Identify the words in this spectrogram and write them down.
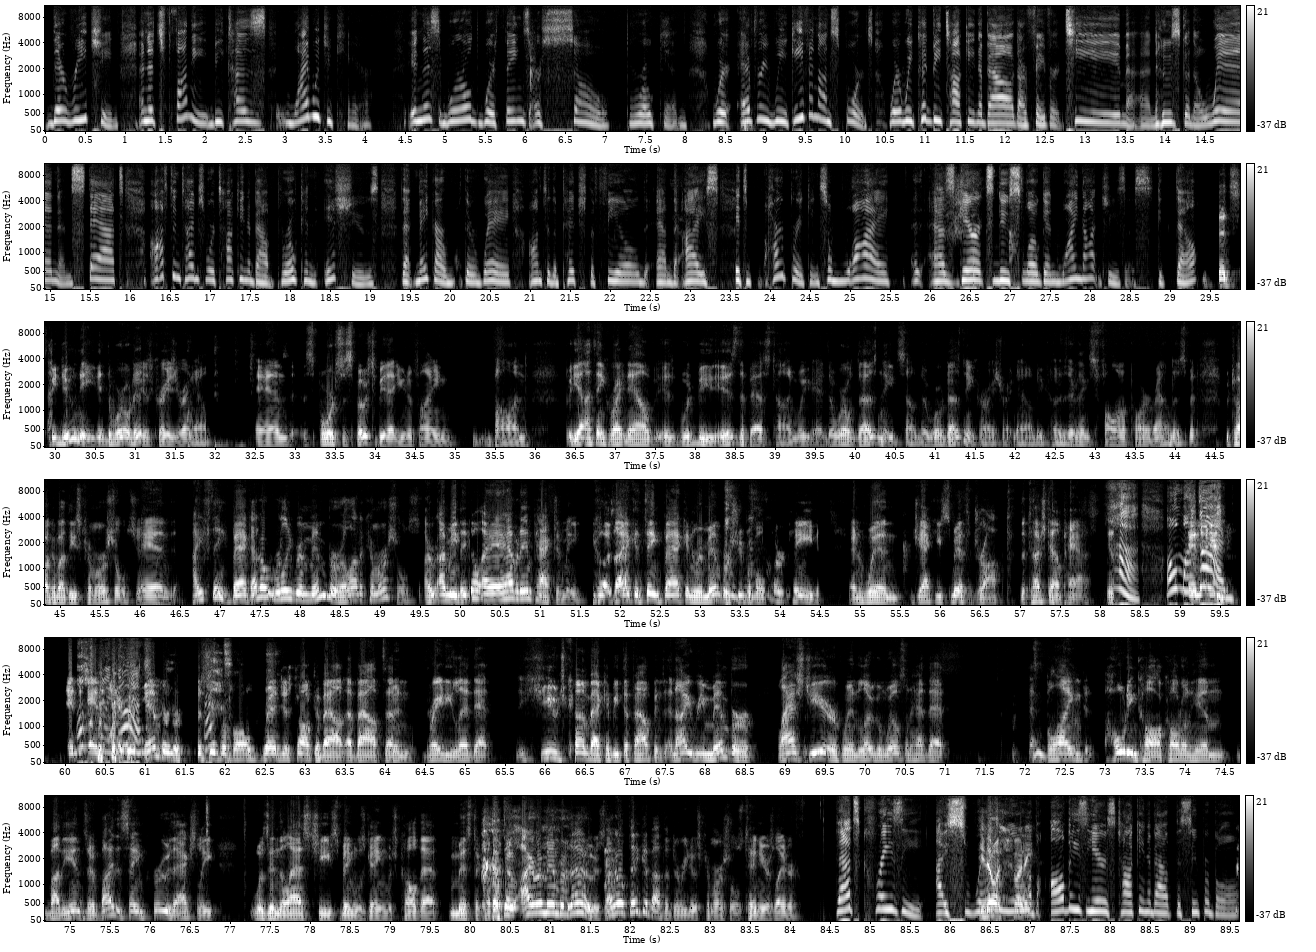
they're reaching. And it's funny because why would you care? In this world where things are so broken where every week even on sports where we could be talking about our favorite team and who's going to win and stats oftentimes we're talking about broken issues that make our their way onto the pitch the field and the ice. It's heartbreaking. So why as Garrick's new slogan why not Jesus? Dell? That's we do need it. The world is crazy right now, and sports is supposed to be that unifying bond. But yeah, I think right now is would be is the best time. We the world does need some. The world does need Christ right now because everything's falling apart around us. But we talk about these commercials, and I think back, I don't really remember a lot of commercials. I, I mean, they don't. They haven't impacted me because I can think back and remember Oh, Super Bowl wow. thirteen and when Jackie Smith dropped the touchdown pass. You know, yeah oh my And- god and- and, Oh and my I remember the Right. Super Bowl Brent just talked about about uh, when Brady led that huge comeback and beat the Falcons. And I remember last year when Logan Wilson had that that blind holding call called on him by the end zone by the same crew that actually was in the last Chiefs Bengals game, which called that missed a call. so I remember those. I don't think about the Doritos commercials ten years later. That's crazy. I swear you know to what's you, funny? of all these years talking about the Super Bowl,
